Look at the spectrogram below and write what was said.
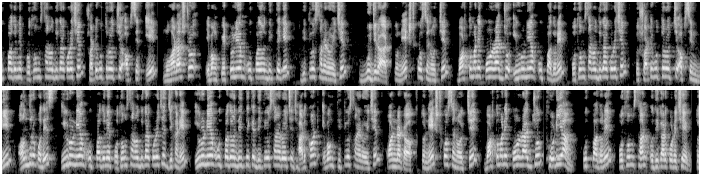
উৎপাদনে প্রথম স্থান অধিকার করেছে? সঠিক উত্তর হচ্ছে অপশন এ মহারাষ্ট্র এবং পেট্রোলিয়াম উৎপাদনের দিক থেকে দ্বিতীয় স্থানে রয়েছে গুজরাট। তো নেক্সট কোশ্চেন হচ্ছে, বর্তমানে কোন রাজ্য ইউরোনিয়াম উৎপাদনে প্রথম স্থান অধিকার করেছে? তো সঠিক উত্তর হচ্ছে অপশন ডি অন্ধ্রপ্রদেশ। ইউরোনিয়াম উৎপাদনে প্রথম স্থান অধিকার করেছে, যেখানে ইউরোনিয়াম উৎপাদনের দিক থেকে দ্বিতীয় স্থানে রয়েছে ঝাড়খণ্ড এবং তৃতীয় স্থানে রয়েছে কর্ণাটক। তো নেক্সট কোশ্চেন হচ্ছে, বর্তমানে কোন রাজ্য থোরিয়াম উৎপাদনে প্রথম স্থান অধিকার করেছে। তো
